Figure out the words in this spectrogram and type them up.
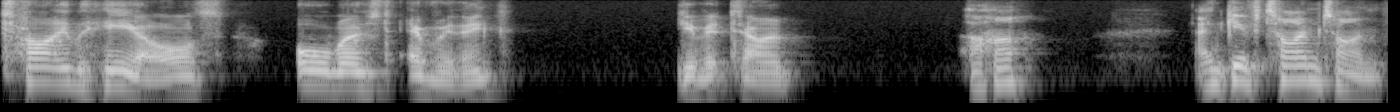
Time heals almost everything. Give it time. Uh huh. And give time time.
